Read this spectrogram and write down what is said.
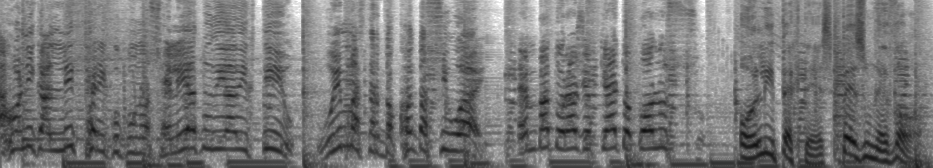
Έχω η καλύτερη κουπουνοσελεία του διαδικτύου. Winmaster.com.cy Έμπα τώρα και το πόλους σου. Όλοι οι παίχτες παίζουν εδώ.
